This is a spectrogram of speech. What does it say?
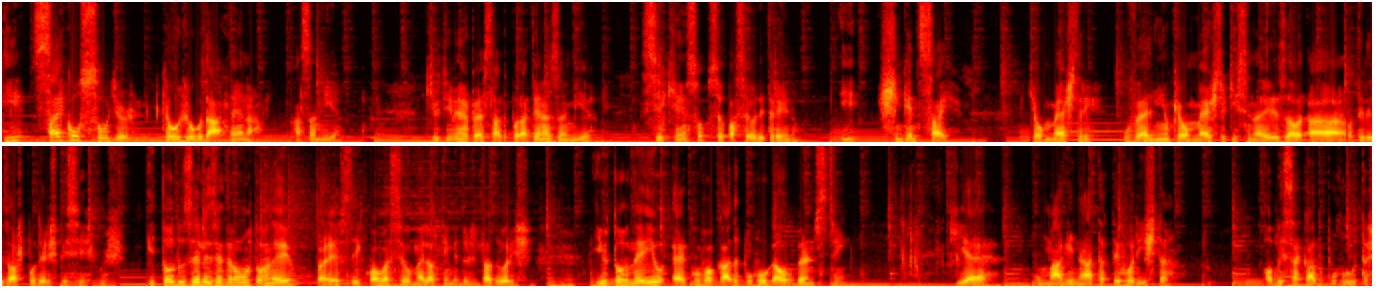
E Cycle Soldier, que é o jogo da Athena, a Samia, que o time é representado por Athena Zamia, Seikenso, seu parceiro de treino, e Shingensai, que é o mestre, o velhinho que é o mestre que ensina eles a, a utilizar os poderes psíquicos. E todos eles entram no torneio para decidir qual vai ser o melhor time dos lutadores. E o torneio é convocado por Rugal Bernstein, que é um magnata terrorista obcecado por lutas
